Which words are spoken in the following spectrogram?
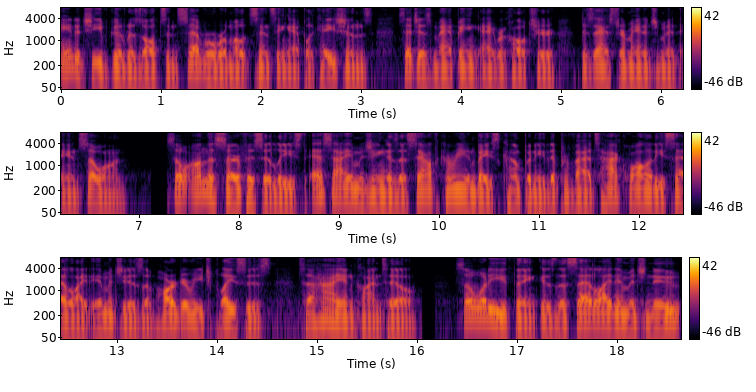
and achieve good results in several remote sensing applications such as mapping, agriculture, disaster management, and so on. So on the surface at least, SI Imaging is a South Korean based company that provides high quality satellite images of hard to reach places to high end clientele. So what do you think? Is the satellite image new,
